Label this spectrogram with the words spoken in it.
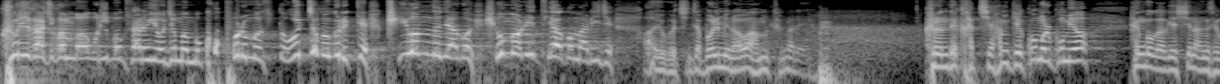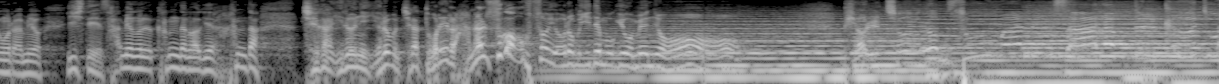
그래가지고 뭐 우리 목사님이 요즘은 뭐 코 푸는 모습도 어쩌면 그렇게 귀엽느냐고 휴머니티하고 말이지. 아이고 진짜 멀미 나와. 아무튼 간에. 그런데 같이 함께 꿈을 꾸며 행복하게 신앙생활하며 이 시대의 사명을 감당하게 한다. 제가 이러니 여러분 제가 노래를 안 할 수가 없어요. 여러분 이 대목이 오면요. 별처럼 수많은 사람들 그중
